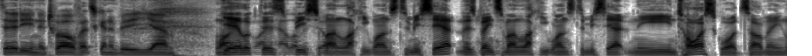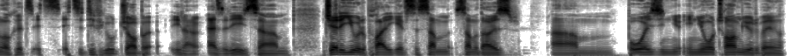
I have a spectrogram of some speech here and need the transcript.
thirty into twelve. That's going to be um, one, yeah, look, there's hell of be some job. unlucky ones to miss out, and there's been some unlucky ones to miss out in the entire squad. So I mean, look, it's it's it's a difficult job, uh, you know, as it is. Um, Jetta, you would have played against some some of those um, boys in your, in your time. You would have been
